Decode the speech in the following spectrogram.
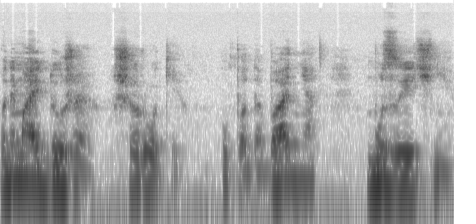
Вони мають дуже широкі уподобання, музичні,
